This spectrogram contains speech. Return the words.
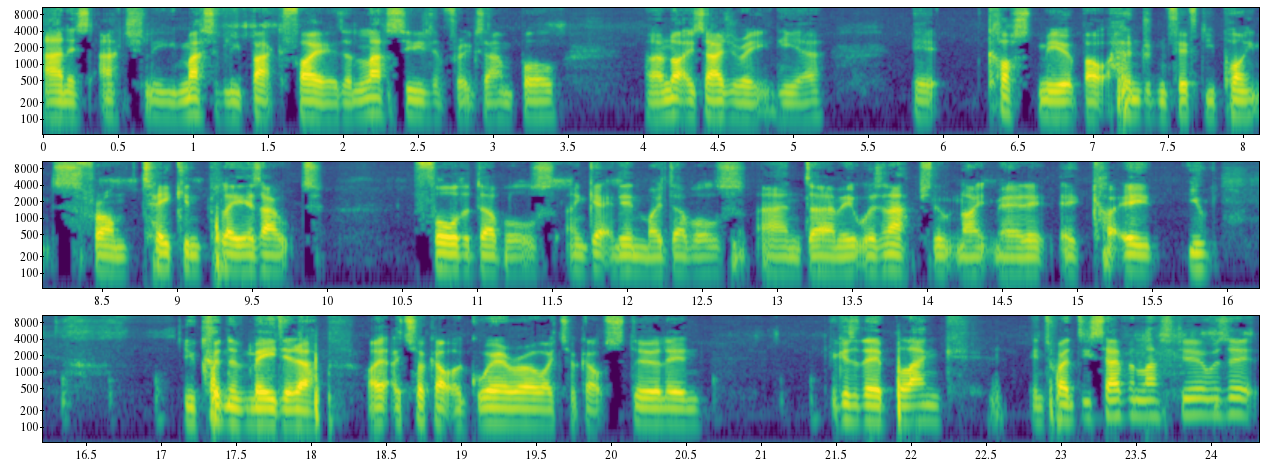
and it's actually massively backfired. And last season, for example, and I'm not exaggerating here, it cost me about 150 points from taking players out for the doubles and getting in my doubles, and um, it was an absolute nightmare. It, it, it, you you couldn't have made it up. I, I, took out Aguero, I took out Sterling because of their blank in 27 last year. Was it?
